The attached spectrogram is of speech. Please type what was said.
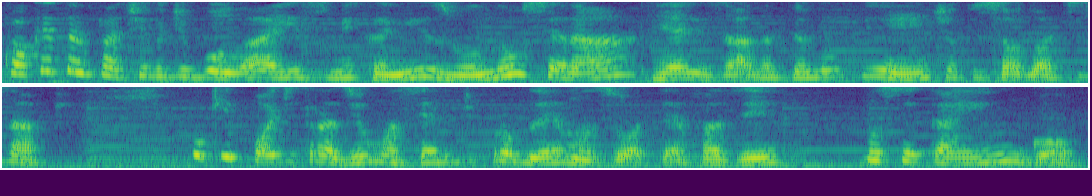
Qualquer tentativa de bular esse mecanismo não será realizada pelo cliente oficial do WhatsApp, o que pode trazer uma série de problemas ou até fazer você cair em um golpe.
